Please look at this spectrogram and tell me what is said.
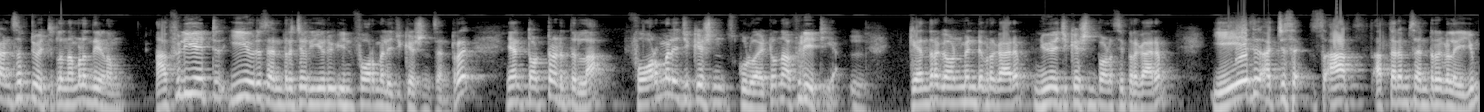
കൺസെപ്റ്റ് വെച്ചിട്ട് നമ്മൾ എന്ത് ചെയ്യണം? അഫിലിയേറ്റ് ഈ ഒരു സെന്റർ ചെറിയൊരു ഇൻഫോർമൽ എഡ്യൂക്കേഷൻ സെന്റർ ഞാൻ തൊട്ടടുത്തുള്ള ഫോർമൽ എഡ്യൂക്കേഷൻ സ്കൂളുമായിട്ട് ഒന്ന് അഫിലിയേറ്റ് ചെയ്യാം. കേന്ദ്ര ഗവൺമെന്റ് പ്രകാരം ന്യൂ എഡ്യൂക്കേഷൻ പോളിസി പ്രകാരം ഏത് അച്ച് അത്തരം സെന്ററുകളെയും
